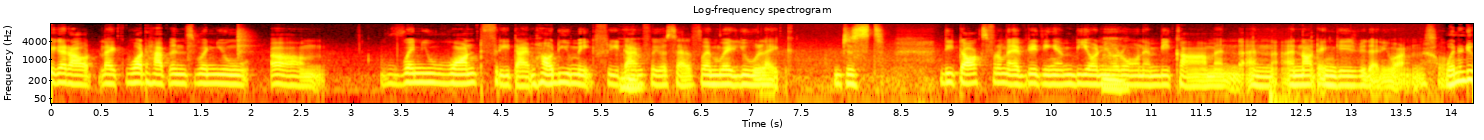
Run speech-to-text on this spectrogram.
figure out like what happens when you um when you want free time how do you make free time Mm. for yourself when where you like just detox from everything and be on your Mm. own and be calm and and and not engage with anyone so When did you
